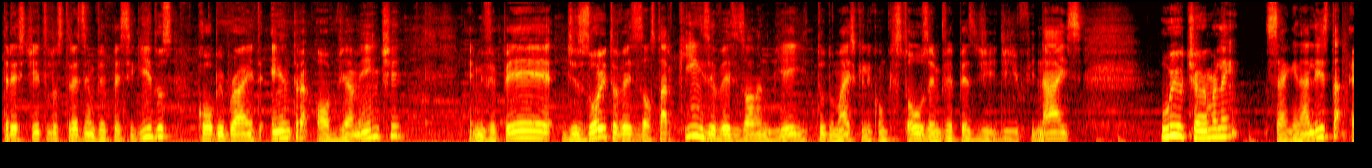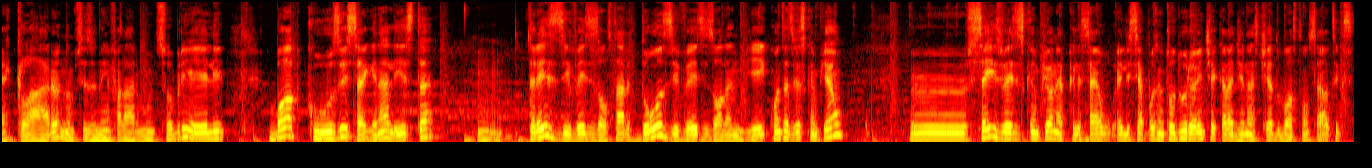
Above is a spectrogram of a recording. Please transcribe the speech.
três títulos, três MVP seguidos. Kobe Bryant entra, obviamente. MVP, 18 vezes All-Star, 15 vezes All-NBA e tudo mais que ele conquistou, os MVPs de, de finais. Will Chamberlain segue na lista, é claro, não preciso nem falar muito sobre ele. Bob Cousy segue na lista, hum, 13 vezes All-Star, 12 vezes All-NBA. Quantas vezes campeão? Uh, seis vezes campeão, né? Porque ele, saiu, ele se aposentou durante aquela dinastia do Boston Celtics,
